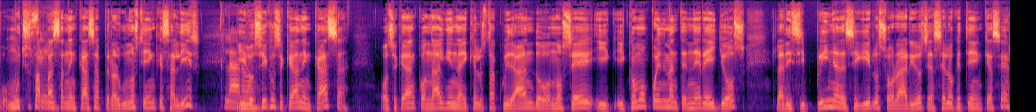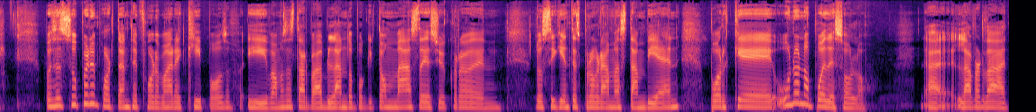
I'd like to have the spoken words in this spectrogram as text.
muchos papás Sí. están en casa, pero algunos tienen que salir. Claro. Y los hijos se quedan en casa. O se quedan con alguien ahí que lo está cuidando, no sé, y, cómo pueden mantener ellos la disciplina de seguir los horarios y hacer lo que tienen que hacer. Pues es súper importante formar equipos y vamos a estar hablando un poquito más de eso, yo creo, en los siguientes programas también, porque uno no puede solo. Ah, la verdad,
